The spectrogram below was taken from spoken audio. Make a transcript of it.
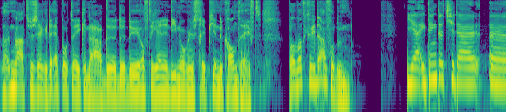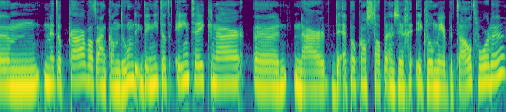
eh, laten we zeggen, de apothekenaar, de, de, of degene die nog een stripje in de krant heeft? Wat, wat kun je daarvoor doen? Ja, ik denk dat je daar um, met elkaar wat aan kan doen. Ik denk niet dat één tekenaar uh, naar de Apple kan stappen en zeggen: Ik wil meer betaald worden.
